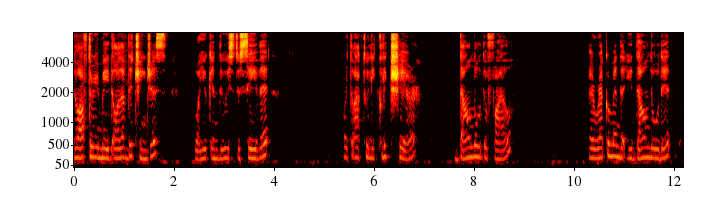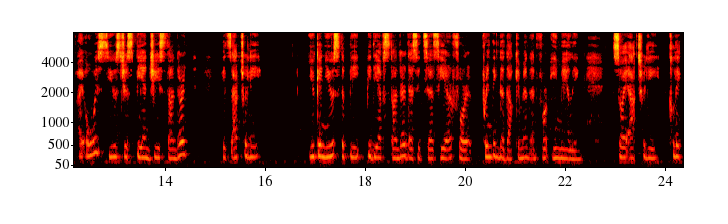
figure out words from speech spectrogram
Now after you made all of the changes, what you can do is to save it or to actually click share, download the file. I recommend that you download it. I always use just PNG standard. It's actually, you can use the P PDF standard as it says here for printing the document and for emailing. So I actually click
